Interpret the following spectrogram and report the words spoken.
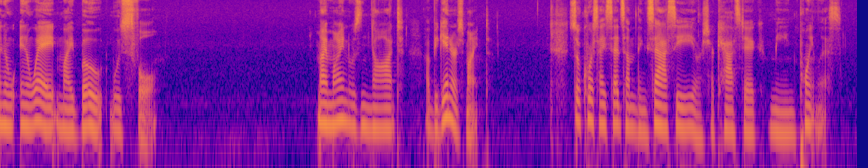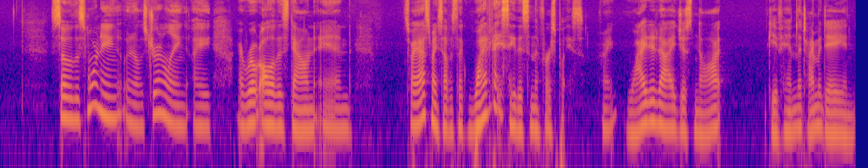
in a, in a way, my boat was full. My mind was not a beginner's mind. So, of course, I said something sassy or sarcastic, mean, pointless. So, this morning, when I was journaling, I, I wrote all of this down. And so I asked myself, it's like, why did I say this in the first place? Right? Why did I just not give him the time of day and,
